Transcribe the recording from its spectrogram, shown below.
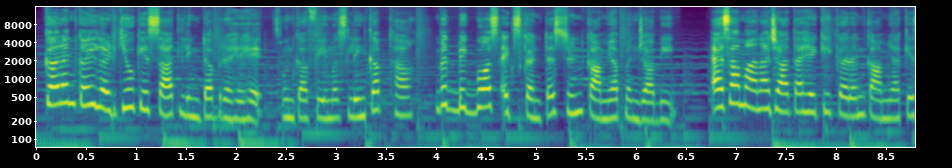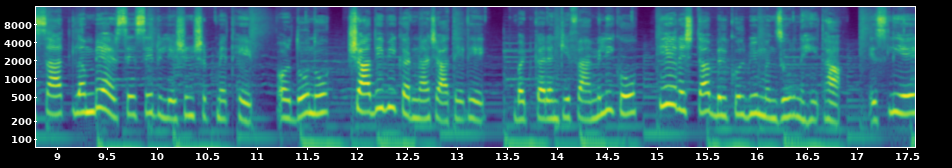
करण कई लड़कियों के साथ लिंक्ड अप रहे हैं। उनका फ़ेमस लिंकअप था with Bigg Boss ex contestant Kamya Punjabi. ऐसा माना जाता है कि करण काम्या के साथ लंबे अरसे से रिलेशनशिप में थे और दोनों शादी भी करना चाहते थे। बट करण की फैमिली को ये रिश्ता बिल्कुल भी मंजूर नहीं था, इसलिए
